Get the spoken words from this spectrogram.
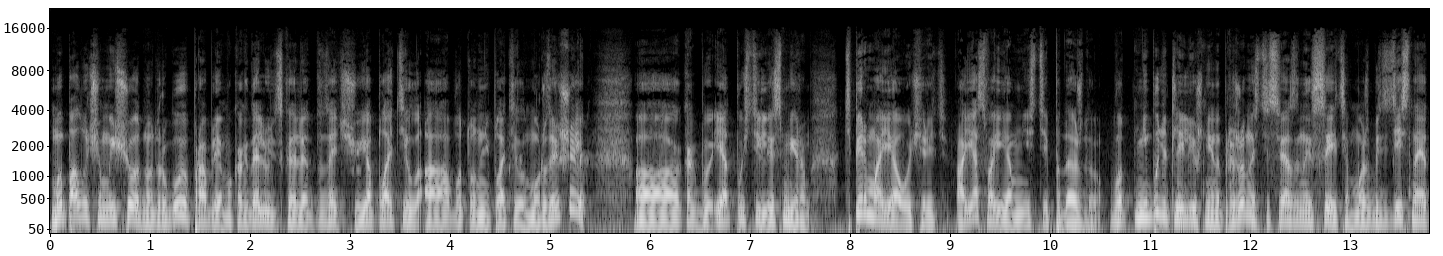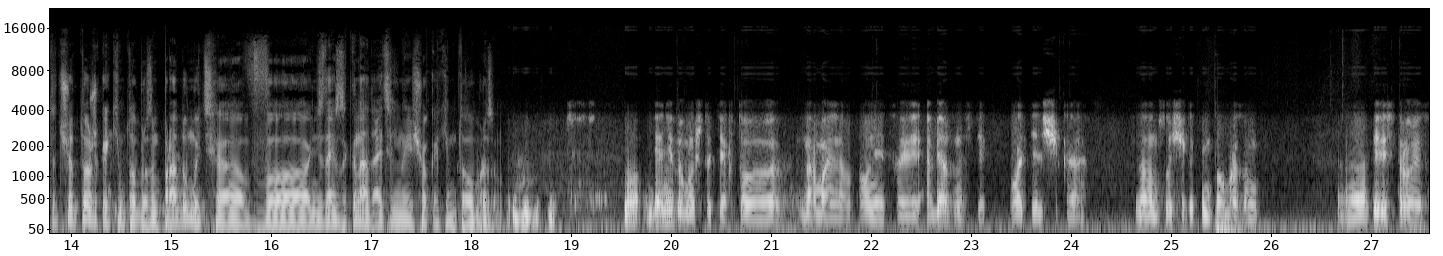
мы получим еще одну другую проблему, когда люди сказали, знаете, что я платил, а вот он не платил, ему разрешили, э, как бы и отпустили с миром. Теперь моя очередь, а я своей амнистии подожду. Вот не будет ли лишней напряженности, связанной с этим? Может быть, здесь на этот счет тоже каким-то образом продумать э, в, не знаю, законодательно, еще каким-то образом? Ну, я не думаю, что те, кто нормально выполняет свои обязанности плательщика, в данном случае каким-то образом э, перестроит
